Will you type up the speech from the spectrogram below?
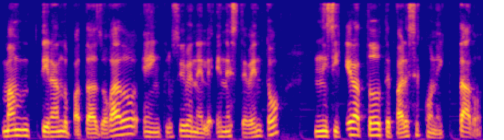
Van tirando patadas de ahogado e inclusive en, el, en este evento ni siquiera todo te parece conectado.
